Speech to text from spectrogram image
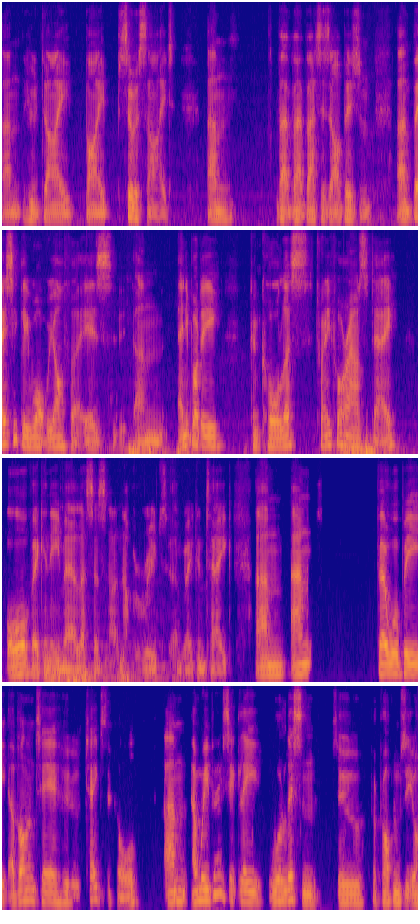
um, who die by suicide. Um, that, that, that is our vision. Um, basically, what we offer is anybody can call us 24 hours a day, or they can email us. as another route they can take. Um, and there will be a volunteer who takes the call, um, and we basically will listen to the problems that you're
